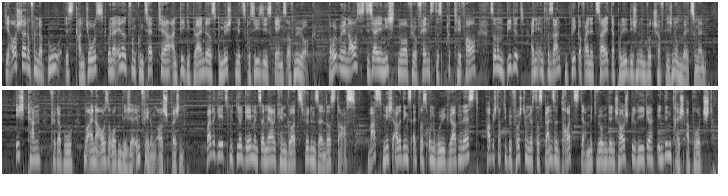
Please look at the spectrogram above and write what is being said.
Die Ausstattung von Tabu ist grandios und erinnert vom Konzept her an Peaky Blinders gemischt mit Scorsese's Gangs of New York. Darüber hinaus ist die Serie nicht nur für Fans des Brit-TV, sondern bietet einen interessanten Blick auf eine Zeit der politischen und wirtschaftlichen Umwälzungen. Ich kann für Tabu nur eine außerordentliche Empfehlung aussprechen. Weiter geht's mit Neil Gaimans American Gods für den Sender Stars. Was mich allerdings etwas unruhig werden lässt, habe ich doch die Befürchtung, dass das Ganze trotz der mitwirkenden Schauspielriege in den Trash abrutscht.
